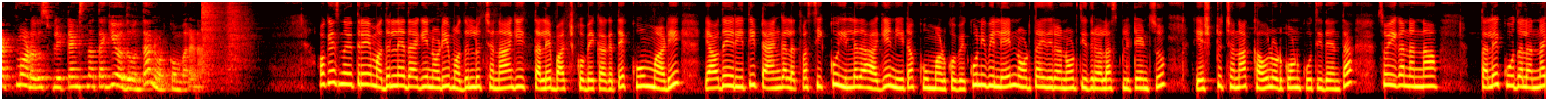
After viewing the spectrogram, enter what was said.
ಕಟ್ ಮಾಡೋದು ಸ್ಪ್ಲಿಟ್ ಎಂಡ್ಸ್ನ ತೆಗಿಯೋದು ಅಂತ ನೋಡ್ಕೊಂಬರೋಣ ಓಕೆ ಸ್ನೇಹಿತರೆ, ಮೊದಲನೇದಾಗಿ ನೋಡಿ, ಮೊದಲು ಚೆನ್ನಾಗಿ ತಲೆ ಬಾಚ್ಕೋಬೇಕಾಗತ್ತೆ, ಕೂಮ್ ಮಾಡಿ. ಯಾವುದೇ ರೀತಿ ಟ್ಯಾಂಗಲ್ ಅಥವಾ ಸಿಕ್ಕು ಇಲ್ಲದ ಹಾಗೆ ನೀಟಾಗಿ ಕೂಮ್ ಮಾಡ್ಕೋಬೇಕು. ನೀವು ಇಲ್ಲೇನು ನೋಡ್ತಾ ಇದ್ದೀರಾ, ನೋಡ್ತಿದ್ದೀರಲ್ಲ ಸ್ಪ್ಲಿಟ್ ಎಷ್ಟು ಚೆನ್ನಾಗಿ ಕೌಲ್ ಹೊಡ್ಕೊಂಡು ಕೂತಿದೆ ಅಂತ. ಸೊ ಈಗ ನನ್ನ ತಲೆ ಕೂದಲನ್ನು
